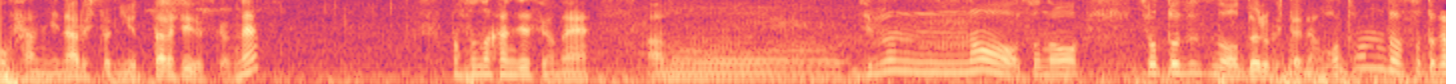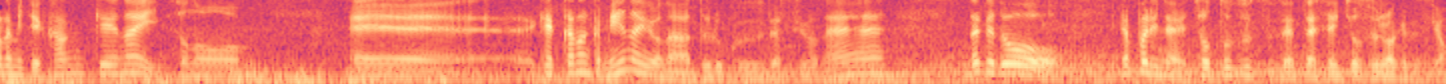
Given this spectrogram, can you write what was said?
奥さんになる人に言ったらしいですけどね、まあ、そんな感じですよね、あのー、自分のそのちょっとずつの努力ってねほとんど外から見て関係ないその、えー、結果なんか見えないような努力ですよね。だけどやっぱりねちょっとずつ絶対成長するわけですよ。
